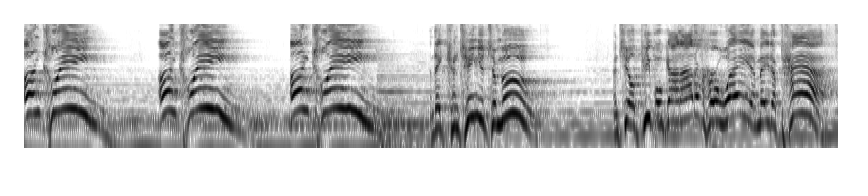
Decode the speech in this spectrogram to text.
Unclean! Unclean! Unclean! And they continued to move until people got out of her way and made a path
